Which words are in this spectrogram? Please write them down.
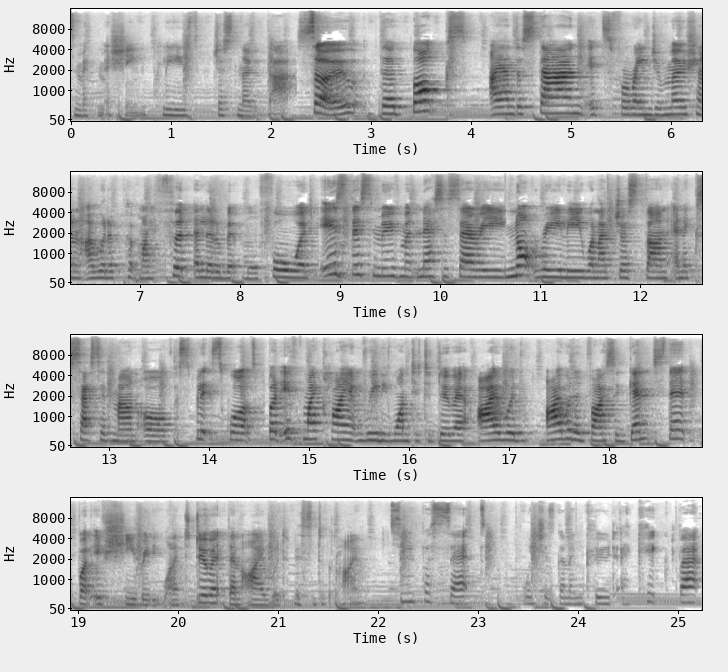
Smith machine. Please just note that. So the box I understand it's for range of motion. I would have put my foot a little bit more forward. Is this movement necessary? Not really when I've just done an excessive amount of split squats. But if my client really wanted to do it, I would, I would advise against it. But if she really wanted to do it, then I would listen to the client. Superset, which is gonna include a kickback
